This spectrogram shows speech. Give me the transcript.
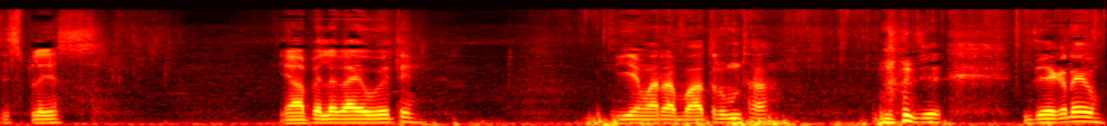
दिस प्लेस यहाँ पे लगाए हुए थे। ये हमारा बाथरूम था। जे- देख रहे हो?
